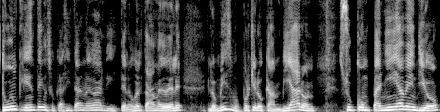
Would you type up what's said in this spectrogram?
Tuve un cliente en su casita nueva y te lo juro, me duele lo mismo, porque lo cambiaron. Su compañía vendió,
